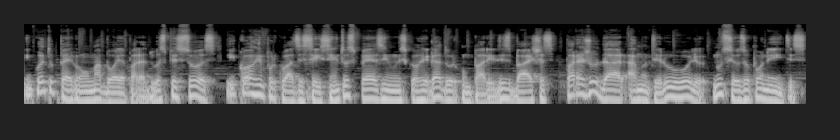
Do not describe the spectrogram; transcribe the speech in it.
enquanto pegam uma boia para duas pessoas e correm por quase 600 pés em um escorregador com paredes baixas para ajudar a manter o olho nos seus oponentes.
